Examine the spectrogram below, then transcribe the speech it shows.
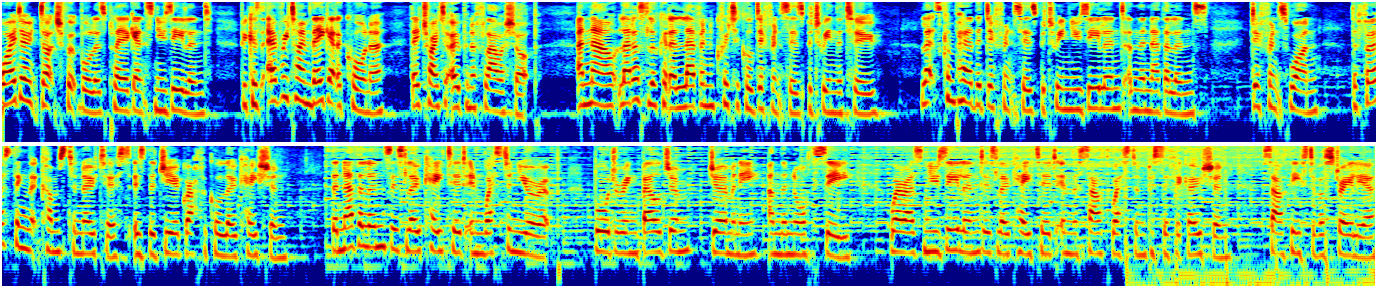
Why don't Dutch footballers play against New Zealand? Because every time they get a corner, they try to open a flower shop. And now let us look at 11 critical differences between the two. Let's compare the differences between New Zealand and the Netherlands. Difference 1. The first thing that comes to notice is the geographical location. The Netherlands is located in Western Europe, bordering Belgium, Germany, and the North Sea, whereas New Zealand is located in the southwestern Pacific Ocean, southeast of Australia.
